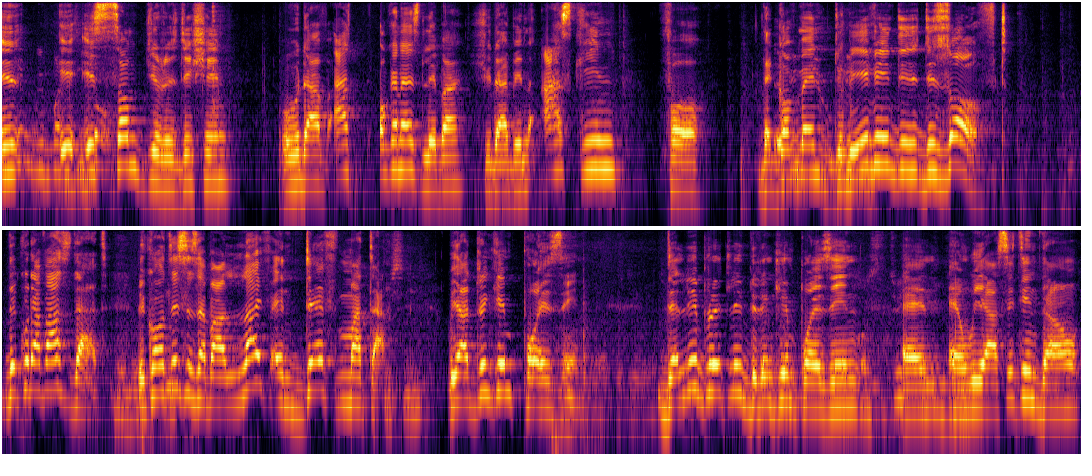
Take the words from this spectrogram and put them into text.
in, in some jurisdiction, would have asked, organized labor should have been asking for the government to be even dissolved. They could have asked that because this is about life and death matter. We are drinking poison, deliberately drinking poison, and, and we are sitting down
